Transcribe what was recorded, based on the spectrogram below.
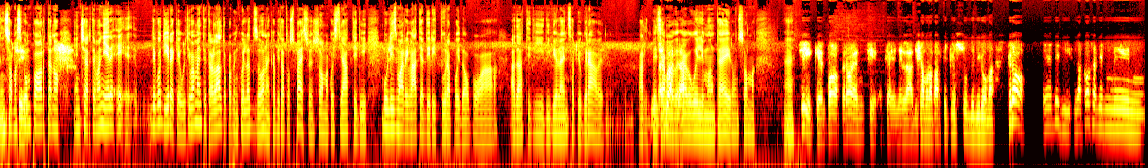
insomma si Sì. comportano in certe maniere. E eh, devo dire che ultimamente tra l'altro proprio in quella zona è capitato spesso insomma questi atti di bullismo arrivati addirittura poi dopo a- ad atti di, di violenza più grave. Pensiamo a, guarda- a Willy Monteiro insomma eh. Sì, che un po' però è sì, ok, nella diciamo la parte più sud di Roma. Però eh, vedi, la cosa che mi,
